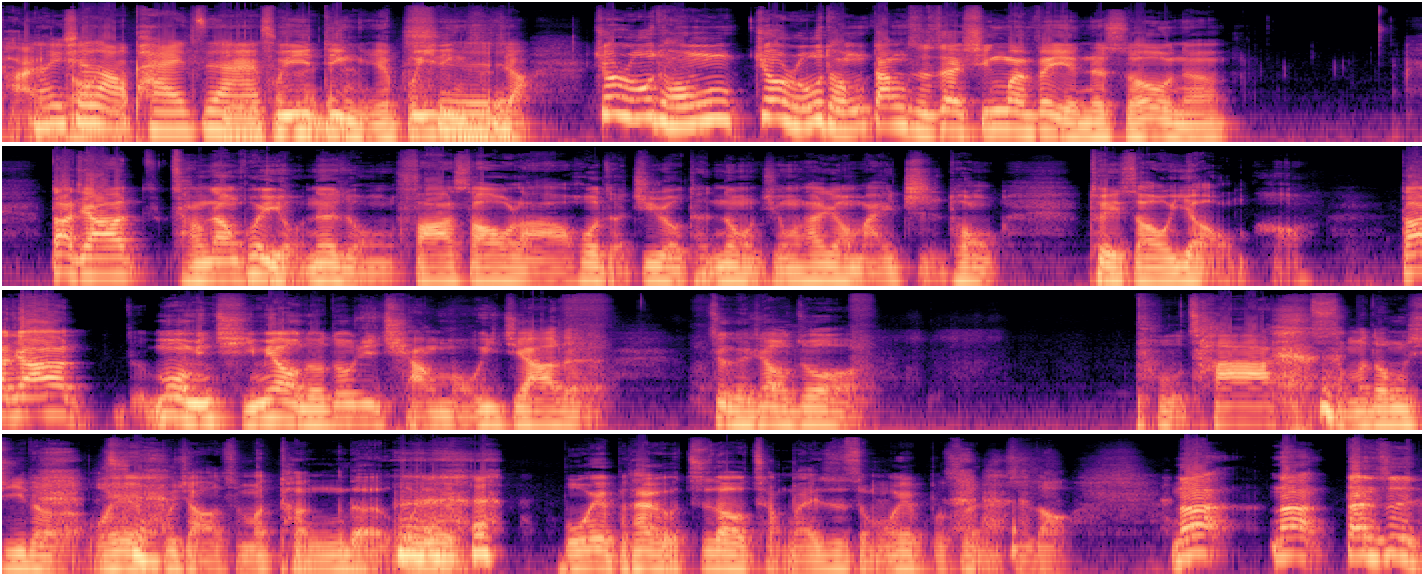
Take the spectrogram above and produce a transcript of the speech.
牌，一些老牌子啊，也不一定，也不一定是这样。就如同就如同当时在新冠肺炎的时候呢，大家常常会有那种发烧啦或者肌肉疼痛的情况，他就要买止痛退烧药嘛，哈，大家莫名其妙的都去抢某一家的这个叫做普差什么东西的，我也不晓得什么疼的，我也 我也不太知道厂牌是什么，我也不是很知道。那那但是。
